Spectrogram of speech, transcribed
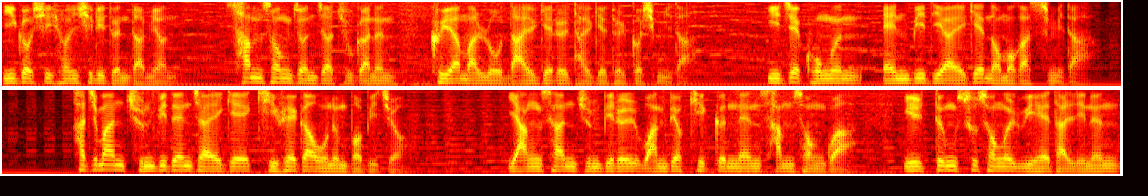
이것이 현실이 된다면 삼성전자 주가는 그야말로 날개를 달게 될 것입니다. 이제 공은 엔비디아에게 넘어갔습니다. 하지만 준비된 자에게 기회가 오는 법이죠. 양산 준비를 완벽히 끝낸 삼성과 1등 수성을 위해 달리는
